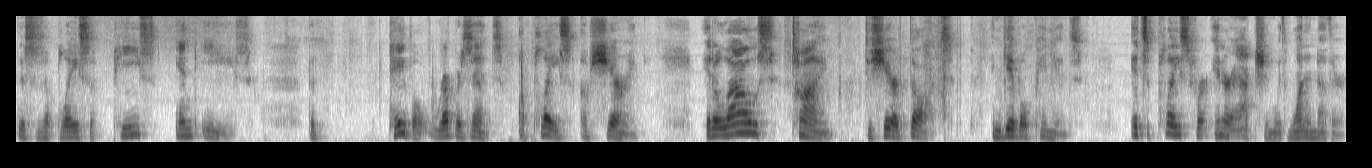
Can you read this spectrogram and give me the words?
This is a place of peace and ease. The table represents a place of sharing. It allows time to share thoughts and give opinions. It's a place for interaction with one another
